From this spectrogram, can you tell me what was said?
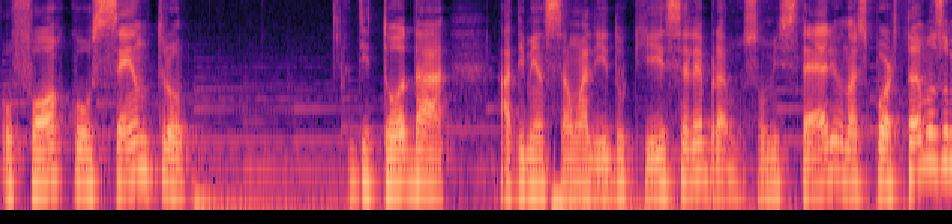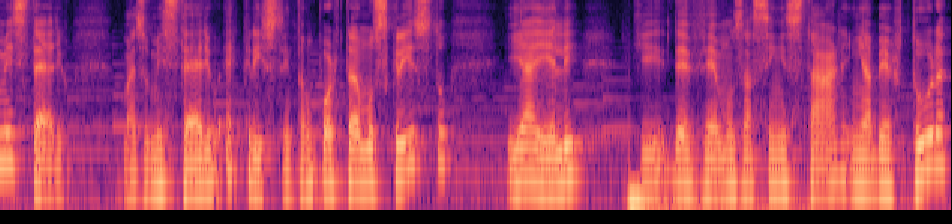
o foco, o centro de toda a dimensão ali do que celebramos. O mistério, nós portamos o mistério, mas o mistério é Cristo. Então portamos Cristo e a ele que devemos assim estar em abertura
